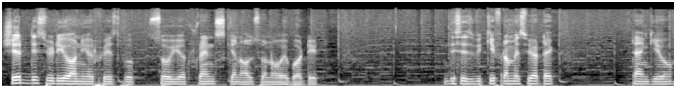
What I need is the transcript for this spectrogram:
Share this video on your Facebook so your friends can also know about it. This is Vicky from SVR Tech. Thank you.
